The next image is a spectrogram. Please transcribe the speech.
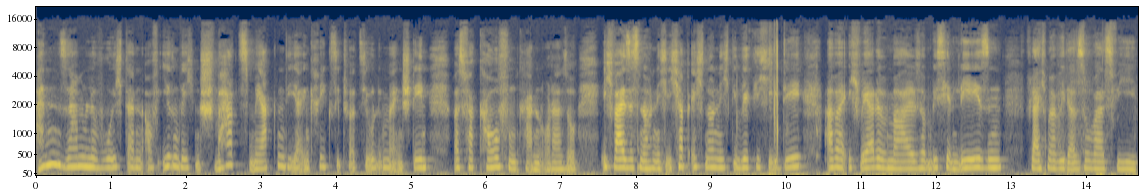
ansammle, wo ich dann auf irgendwelchen Schwarzmärkten, die ja in Kriegssituationen immer entstehen, was verkaufen kann oder so. Ich weiß es noch nicht. Ich habe echt noch nicht die wirkliche Idee, aber ich werde mal so ein bisschen lesen, vielleicht mal wieder sowas wie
